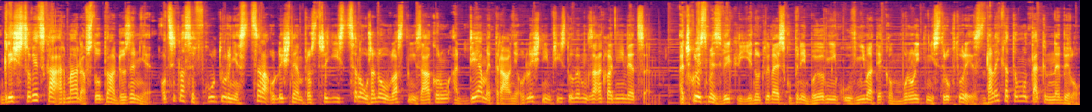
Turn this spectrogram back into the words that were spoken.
Když sovětská armáda vstoupila do země, ocitla se v kulturně zcela odlišném prostředí s celou řadou vlastních zákonů a diametrálně odlišným přístupem k základním věcem. Ačkoliv jsme zvyklí jednotlivé skupiny bojovníků vnímat jako monolitní struktury, zdaleka tomu tak nebylo.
